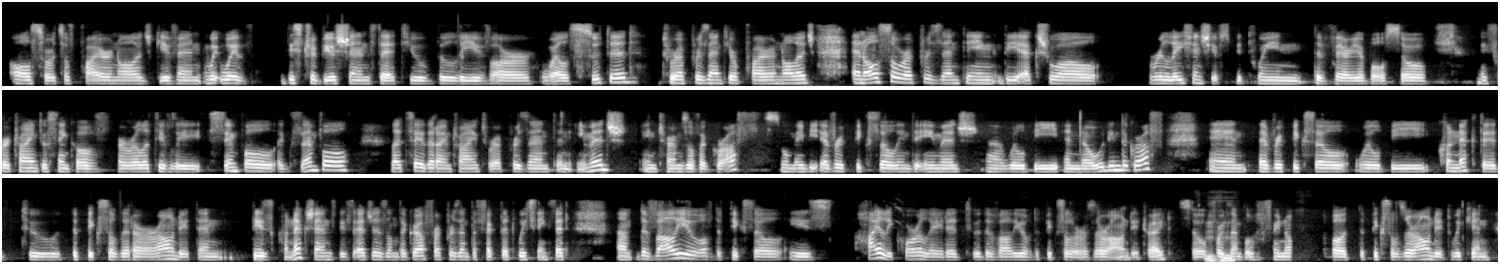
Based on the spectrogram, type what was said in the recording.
all sorts of prior knowledge given with, with distributions that you believe are well suited to represent your prior knowledge and also representing the actual relationships between the variables. So if we're trying to think of a relatively simple example, let's say that I'm trying to represent an image in terms of a graph. So maybe every pixel in the image uh, will be a node in the graph, and every pixel will be connected to the pixel that are around it. And these connections, these edges on the graph represent the fact that we think that um, the value of the pixel is highly correlated to the value of the pixels around it, right? So, mm-hmm. for example, if we know about the pixels around it, we can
